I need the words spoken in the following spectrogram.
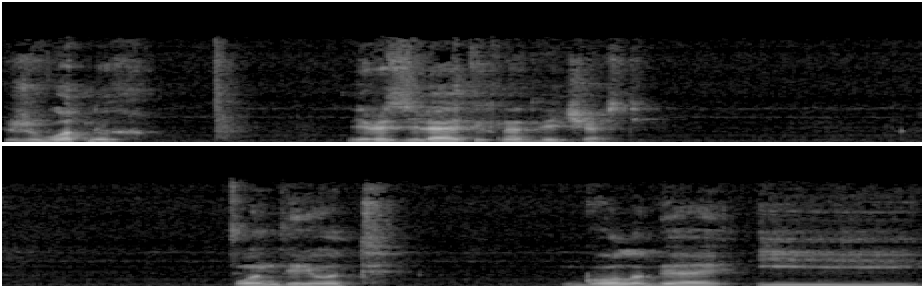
животных и разделяет их на две части. Он берет голубя и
